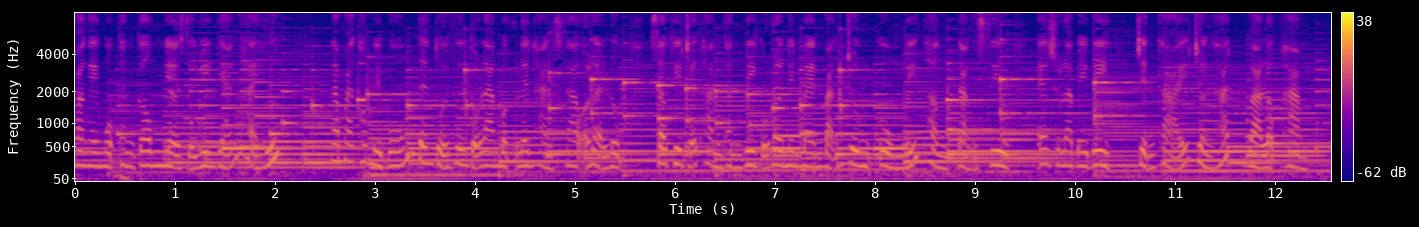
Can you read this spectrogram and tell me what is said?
và ngày một thành công nhờ sự duyên dáng hài hước. Năm 2014, tên tuổi Vương Tổ Lam bật lên hàng sao ở đại lục sau khi trở thành thành viên của Running Man bản trung cùng Lý Thần, Đặng Siêu, Angela Baby, Trịnh Khải, Trần Hách và Lộc Hàm.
